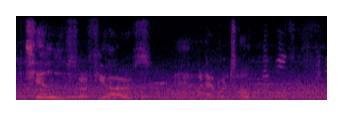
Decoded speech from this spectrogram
and chill for a few hours uh, when everyone's home.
